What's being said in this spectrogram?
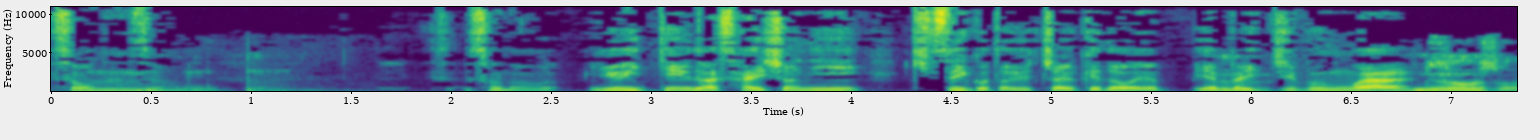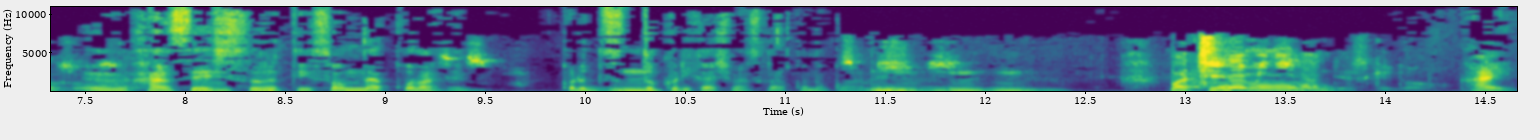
そうなんですよ。うんうん。その、ゆいっていうのは最初にきついことを言っちゃうけど、ややっぱり自分は、そうそうそう。うん、反省するっていう、そんな子なんですよ。これずっと繰り返しますから、この子はね。うんうんう。うんんまあ、ちなみになんですけど、はい。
